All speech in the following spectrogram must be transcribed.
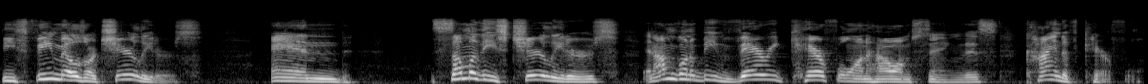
these females are cheerleaders. And some of these cheerleaders, and I'm going to be very careful on how I'm saying this, kind of careful.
